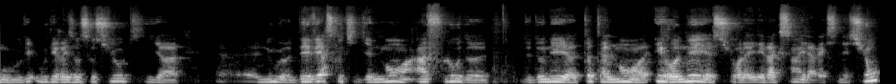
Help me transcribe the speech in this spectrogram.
ou, des réseaux sociaux qui nous déversent quotidiennement un flot de, de données euh, totalement euh, erronées sur les vaccins et la vaccination,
